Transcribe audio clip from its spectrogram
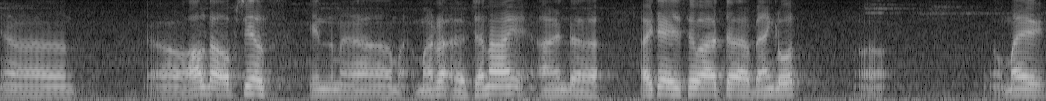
uh, all the officials in Chennai and ITI Seva at Bangalore. My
